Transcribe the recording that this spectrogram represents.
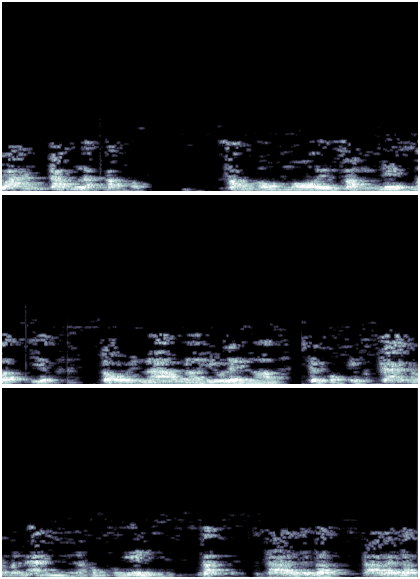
quan trọng là phần hồn. Phần hồn mỗi phần đều bất diệt. Tội nào nó hiểu lên nó, chứ còn cái cái mà mình ăn nó không có nghe gì. Đất, trả lại đất, trả lại đất.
